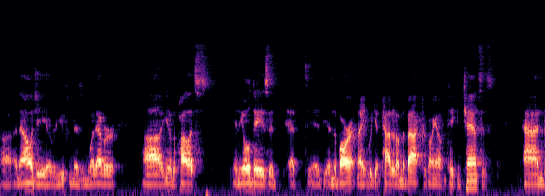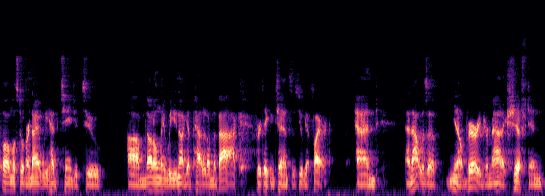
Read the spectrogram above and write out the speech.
uh, analogy or euphemism, whatever. Uh, you know, the pilots in the old days at, at in the bar at night would get patted on the back for going out and taking chances. And almost overnight, we had to change it to um, not only will you not get patted on the back for taking chances, you'll get fired. And and that was a you know very dramatic shift in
